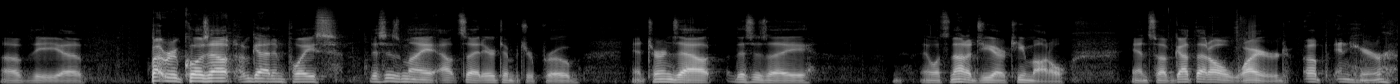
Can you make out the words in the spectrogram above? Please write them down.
of the uh, butt rib closeout I've got in place. This is my outside air temperature probe. And it turns out this is a, well, it's not a GRT model. And so I've got that all wired up in here,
